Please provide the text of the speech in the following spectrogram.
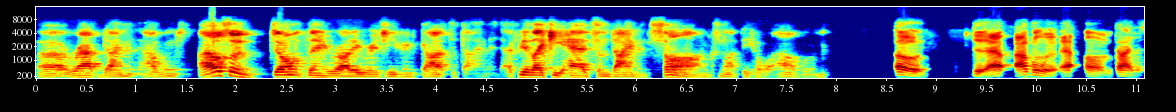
Uh, rap Diamond albums. I also don't think Roddy Ricch even got to Diamond. I feel like he had some Diamond songs, not the whole album. Oh, the al- album with uh, um Diamond.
